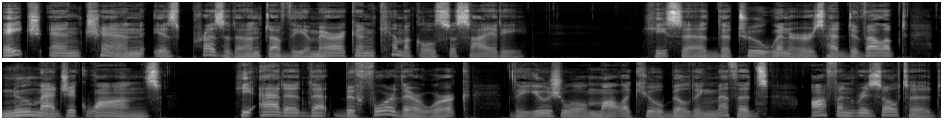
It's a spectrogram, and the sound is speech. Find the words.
H. N. Cheng is president of the American Chemical Society. He said the two winners had developed new magic wands. He added that before their work, the usual molecule building methods often resulted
